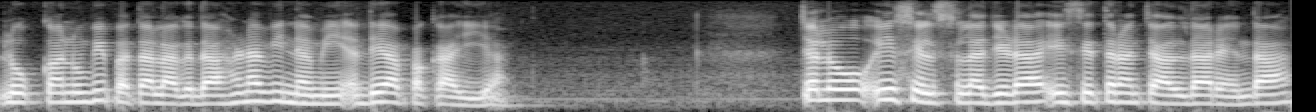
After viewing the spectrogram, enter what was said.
ਲੋਕਾਂ ਨੂੰ ਵੀ ਪਤਾ ਲੱਗਦਾ ਹਨਾ ਵੀ ਨਵੀਂ ਅਧਿਆਪਕ ਆਈ ਆ। ਚਲੋ ਇਹ ਸਿਲਸਿਲਾ ਜਿਹੜਾ ਇਸੇ ਤਰ੍ਹਾਂ ਚੱਲਦਾ ਰਹਿੰਦਾ।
